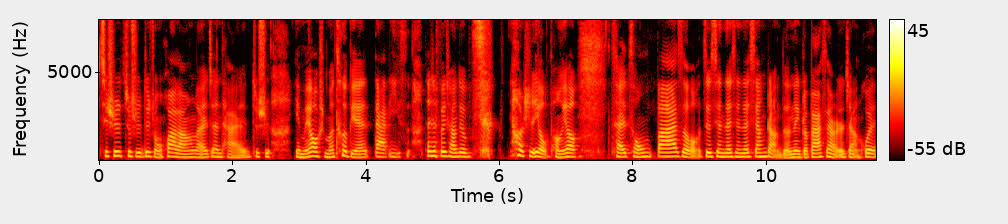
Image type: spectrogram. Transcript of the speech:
其实就是这种画廊来站台，就是也没有什么特别大的意思。但是非常对不起，要是有朋友才从巴塞就现在现在香港的那个巴塞尔的展会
